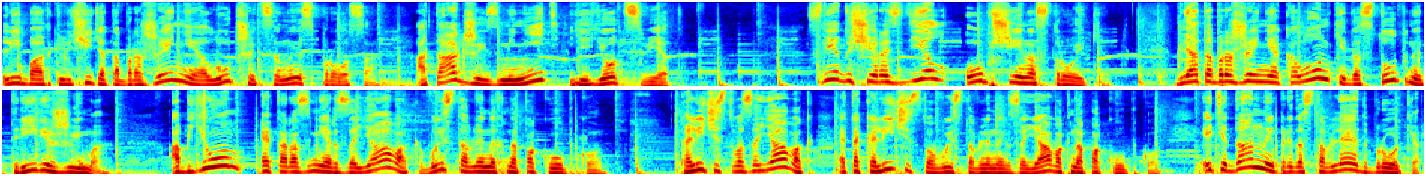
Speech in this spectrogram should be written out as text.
либо отключить отображение лучшей цены спроса, а также изменить ее цвет. Следующий раздел – общие настройки. Для отображения колонки доступны три режима. Объем – это размер заявок, выставленных на покупку. Количество заявок – это количество выставленных заявок на покупку. Эти данные предоставляет брокер.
